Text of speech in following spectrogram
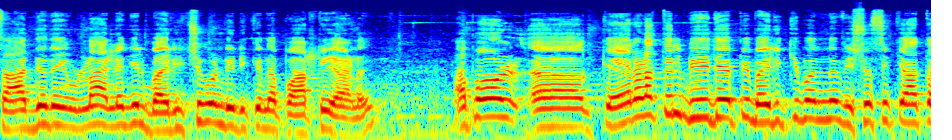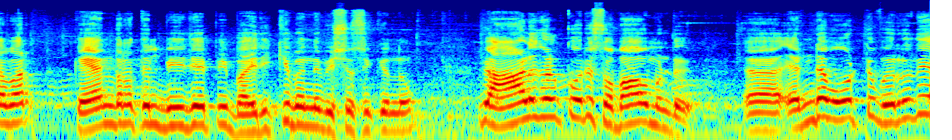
സാധ്യതയുള്ള അല്ലെങ്കിൽ ഭരിച്ചുകൊണ്ടിരിക്കുന്ന പാർട്ടിയാണ്. അപ്പോൾ കേരളത്തിൽ ബി ജെ പി ഭരിക്കുമെന്ന് വിശ്വസിക്കാത്തവർ കേന്ദ്രത്തിൽ ബി ജെ പി ഭരിക്കുമെന്ന് വിശ്വസിക്കുന്നു. ആളുകൾക്കൊരു സ്വഭാവമുണ്ട്. എന്റെ വോട്ട് വെറുതെ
